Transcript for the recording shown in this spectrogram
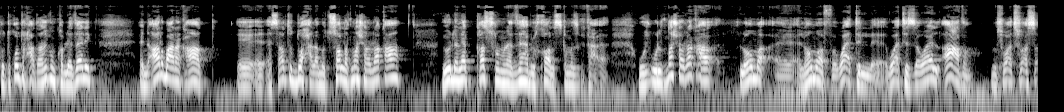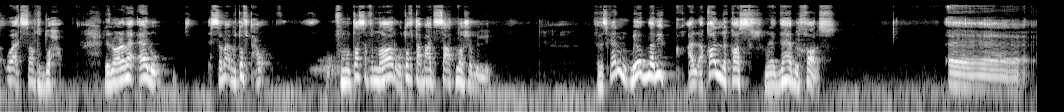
كنت قلت لحضراتكم قبل ذلك إن أربع ركعات صلاة الضحى لما تصلى 12 ركعة يقول هناك قصر من الذهب الخالص. كما وال 12 ركعة اللي هم اللي هم في وقت ال- وقت الزوال أعظم من وقت وقت صلاة الضحى. لأن العلماء قالوا السماء بتفتح في منتصف النهار وتفتح بعد الساعة 12 بالليل. فإذا كان بيبنى بيك على الأقل قصر من الذهب الخالص. آه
